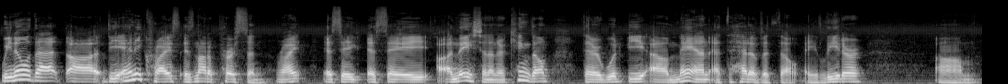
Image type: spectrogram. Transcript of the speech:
we know that uh, the Antichrist is not a person, right? It's a, it's a, a nation and a kingdom. There would be a man at the head of it, though, a leader. Um,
